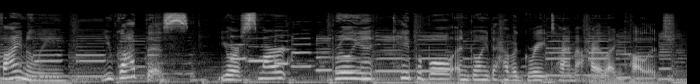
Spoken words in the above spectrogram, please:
finally, you got this. You are smart, brilliant, capable, and going to have a great time at Highline College.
